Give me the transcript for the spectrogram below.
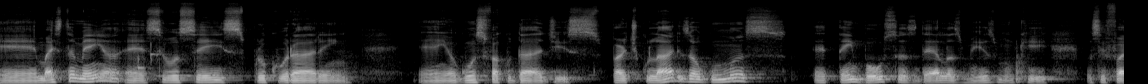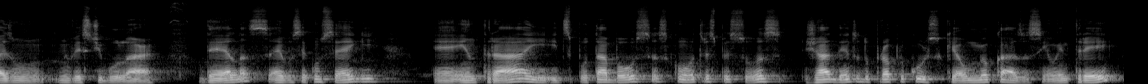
É, mas também, é, se vocês procurarem é, em algumas faculdades particulares, algumas é, tem bolsas delas mesmo, que você faz um, um vestibular delas, aí você consegue é, entrar e, e, disputar bolsas com outras pessoas já dentro do próprio curso, que é o meu caso. Assim, eu entrei,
